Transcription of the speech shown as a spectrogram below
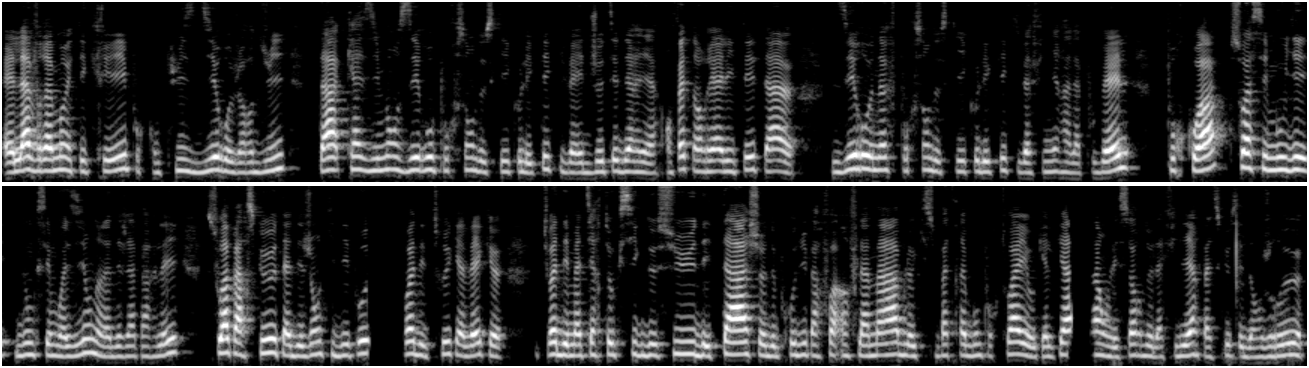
elle a vraiment été créée pour qu'on puisse dire aujourd'hui, tu as quasiment 0% de ce qui est collecté qui va être jeté derrière. En fait, en réalité, tu as 0,9% de ce qui est collecté qui va finir à la poubelle. Pourquoi? Soit c'est mouillé, donc c'est moisi, on en a déjà parlé, soit parce que tu as des gens qui déposent des trucs avec euh, tu vois des matières toxiques dessus, des taches de produits parfois inflammables qui sont pas très bons pour toi et auquel cas on les sort de la filière parce que c'est dangereux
